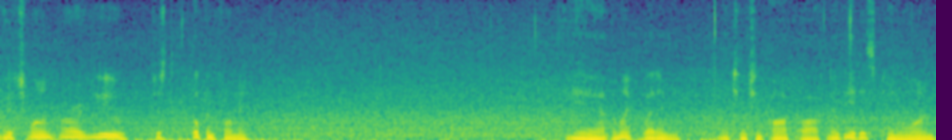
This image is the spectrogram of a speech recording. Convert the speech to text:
Which one are you? Just open for me. Yeah, I'm like letting my attention off off. Maybe it is pin one.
